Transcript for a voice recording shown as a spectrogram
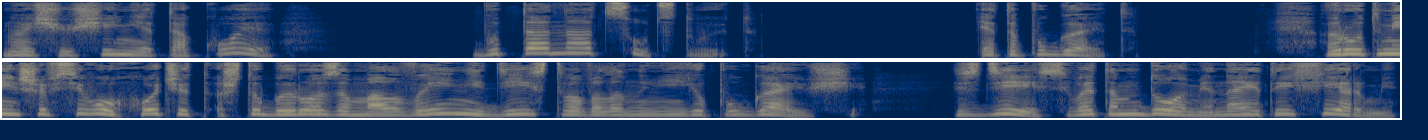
Но ощущение такое, будто она отсутствует. Это пугает. Рут меньше всего хочет, чтобы Роза Малвейни действовала на нее пугающе, Здесь, в этом доме, на этой ферме,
